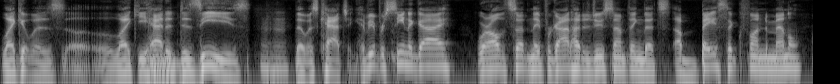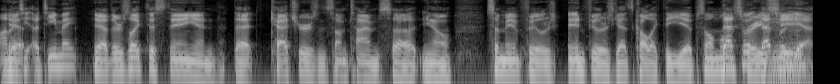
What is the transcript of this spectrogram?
Like it was uh, like he had a disease that was catching. Have you ever seen a guy where all of a sudden they forgot how to do something that's a basic fundamental on a Yeah. te- a teammate? Yeah, there's like this thing and that catchers and sometimes uh, you know some infielders infielders gets called like the yips almost. That's what- that's what- yeah,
